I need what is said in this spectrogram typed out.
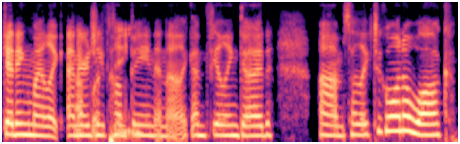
getting my like energy Uplifting. pumping and I, like I'm feeling good. Um, so I like to go on a walk.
